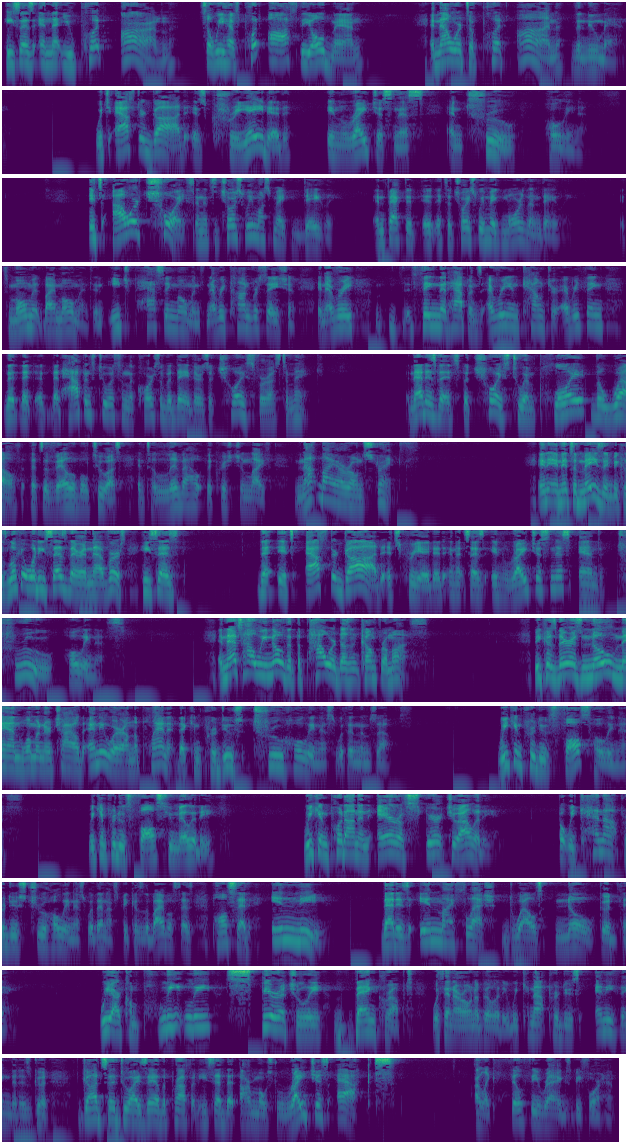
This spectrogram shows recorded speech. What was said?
He says, and that you put on, so we have put off the old man, and now we're to put on the new man, which after God is created in righteousness and true holiness. It's our choice, and it's a choice we must make daily. In fact, it, it, it's a choice we make more than daily. It's moment by moment, in each passing moment, in every conversation, in every thing that happens, every encounter, everything that, that, that happens to us in the course of a day, there's a choice for us to make. And that is that it's the choice to employ the wealth that's available to us and to live out the Christian life, not by our own strength and, and it's amazing because look at what he says there in that verse. He says that it's after God it's created, and it says in righteousness and true holiness. And that's how we know that the power doesn't come from us. Because there is no man, woman, or child anywhere on the planet that can produce true holiness within themselves. We can produce false holiness. We can produce false humility. We can put on an air of spirituality, but we cannot produce true holiness within us because the Bible says, Paul said, in me, that is in my flesh, dwells no good thing. We are completely spiritually bankrupt within our own ability. We cannot produce anything that is good. God said to Isaiah the prophet, He said that our most righteous acts are like filthy rags before Him.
